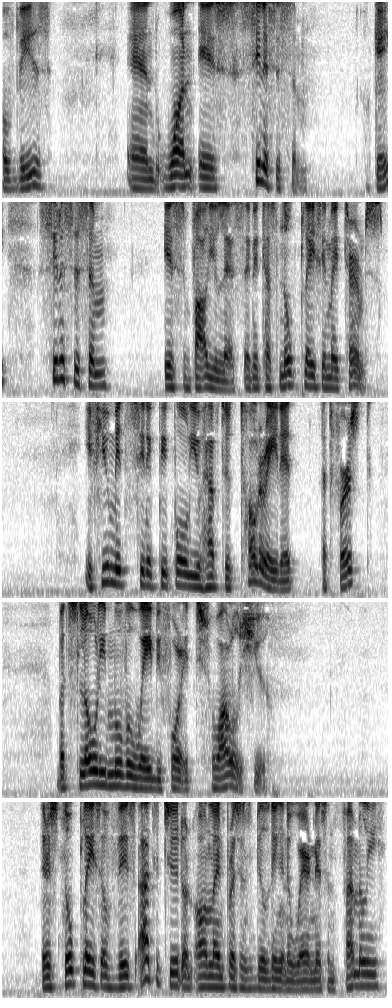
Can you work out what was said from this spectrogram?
of these and one is cynicism okay? Cynicism is valueless and it has no place in my terms. If you meet cynic people you have to tolerate it at first but slowly move away before it swallows you there's no place of this attitude on online presence building and awareness and family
